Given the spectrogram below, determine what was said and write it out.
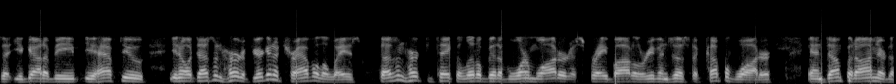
that you got to be, you have to, you know, it doesn't hurt if you're going to travel a ways. It doesn't hurt to take a little bit of warm water in a spray bottle or even just a cup of water and dump it on there to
